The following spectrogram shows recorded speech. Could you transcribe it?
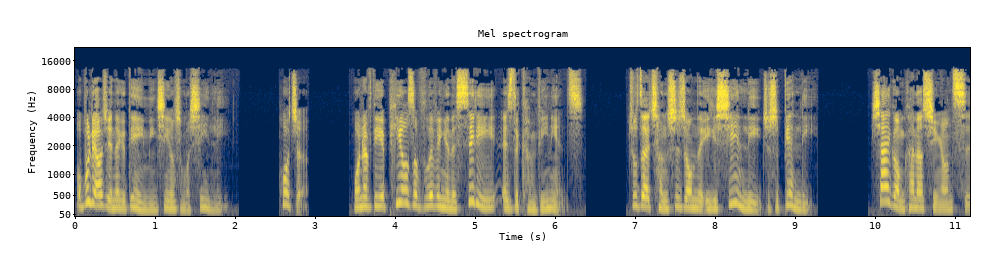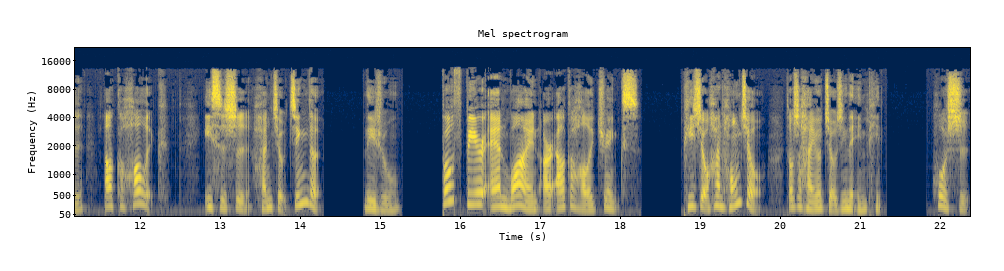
我不了解那个电影明星有什么吸引力，或者 One of the appeals of living in the city is the convenience。住在城市中的一个吸引力就是便利。下一个我们看到形容词 alcoholic，意思是含酒精的。例如，Both beer and wine are alcoholic drinks。啤酒和红酒都是含有酒精的饮品。或是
